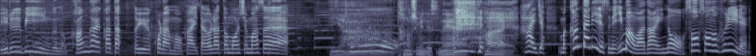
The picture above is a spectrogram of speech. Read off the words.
ウェルビーイングの考え方というコラムを書いた浦と申します。いや楽しみですね。はい。はい、じゃあ、まあ、簡単にですね、今話題の早々のフリーレン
